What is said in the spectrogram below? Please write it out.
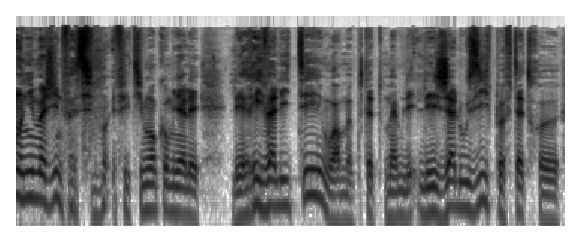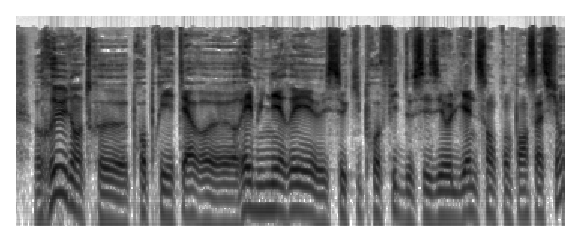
On imagine facilement, effectivement, combien les, les rivalités, voire peut-être même les, jalousies peuvent être euh, rudes entre propriétaires rémunérés, ceux qui profitent de ces éoliennes sans compensation.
